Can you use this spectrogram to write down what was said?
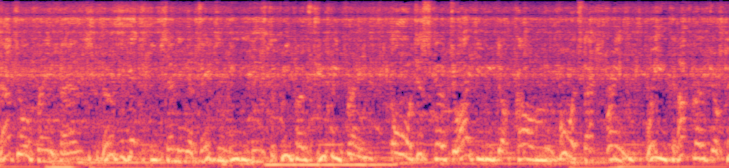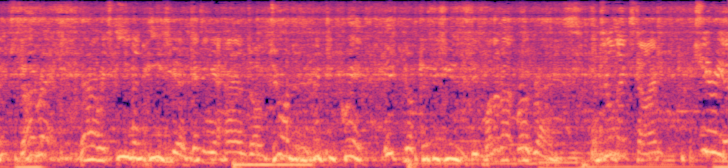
That's all, Frame fans. Don't forget to keep sending your tapes and DVDs to Free Post You've or just go to itv.com forward slash frame, where you can upload your clips direct. Now it's even easier getting your hands on 250 quid if your clip is used in one of our programs. Until next time, cheerio!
